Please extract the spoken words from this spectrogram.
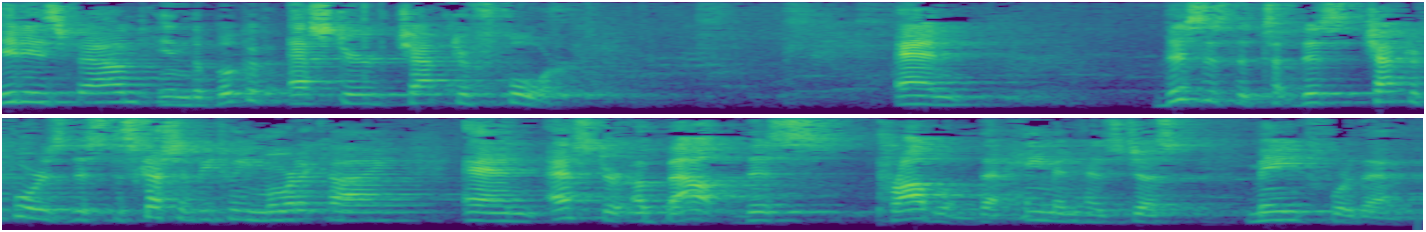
it is found in the book of Esther, chapter 4. And this is the, t- this chapter 4 is this discussion between Mordecai and Esther about this problem that Haman has just made for them.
